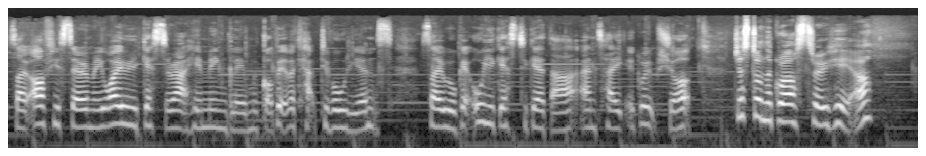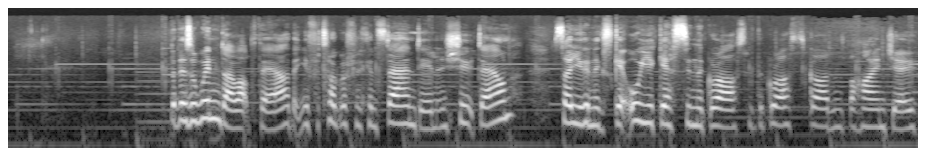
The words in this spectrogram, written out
So after your ceremony, while your guests are out here mingling, we've got a bit of a captive audience. So we'll get all your guests together and take a group shot just on the grass through here. But there's a window up there that your photographer can stand in and shoot down. So you're going to get all your guests in the grass with the grass gardens behind you,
